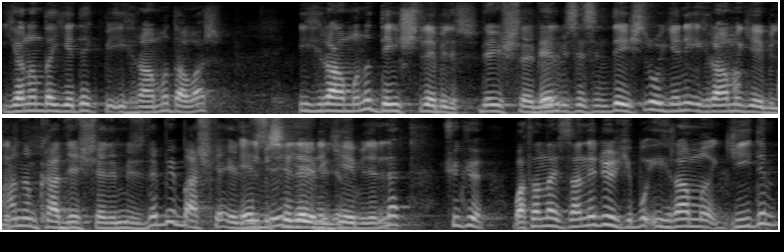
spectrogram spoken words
Yanında yedek bir ihramı da var. İhramını değiştirebilir. değiştirebilir. Elbisesini değiştirir o yeni ihramı giyebilir. Hanım kardeşlerimiz de bir başka elbiseyi Elbiselerini giyebilir. giyebilirler. Çünkü vatandaş zannediyor ki bu ihramı giydim.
